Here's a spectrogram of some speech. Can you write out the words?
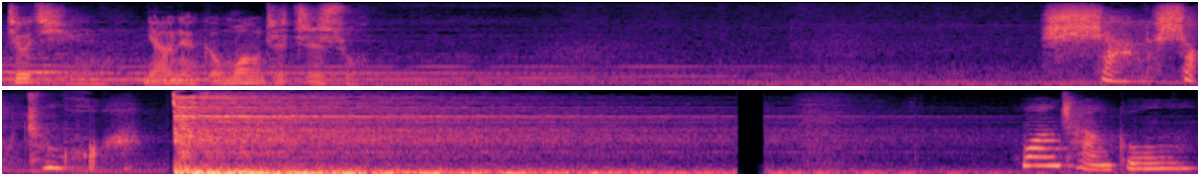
就请娘娘跟汪直直说。杀了邵春华。汪长公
